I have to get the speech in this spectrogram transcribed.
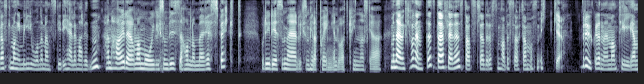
ganske mange millioner mennesker i hele verden. Han har ju det och man må ju liksom visa honom med respekt. Och det är det som är liksom hela poängen då, att kvinnor ska... Men det jo ikke forventet. Det er flere statsledere som har besøkt ham, og som ikke bruker denne mantiljen.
